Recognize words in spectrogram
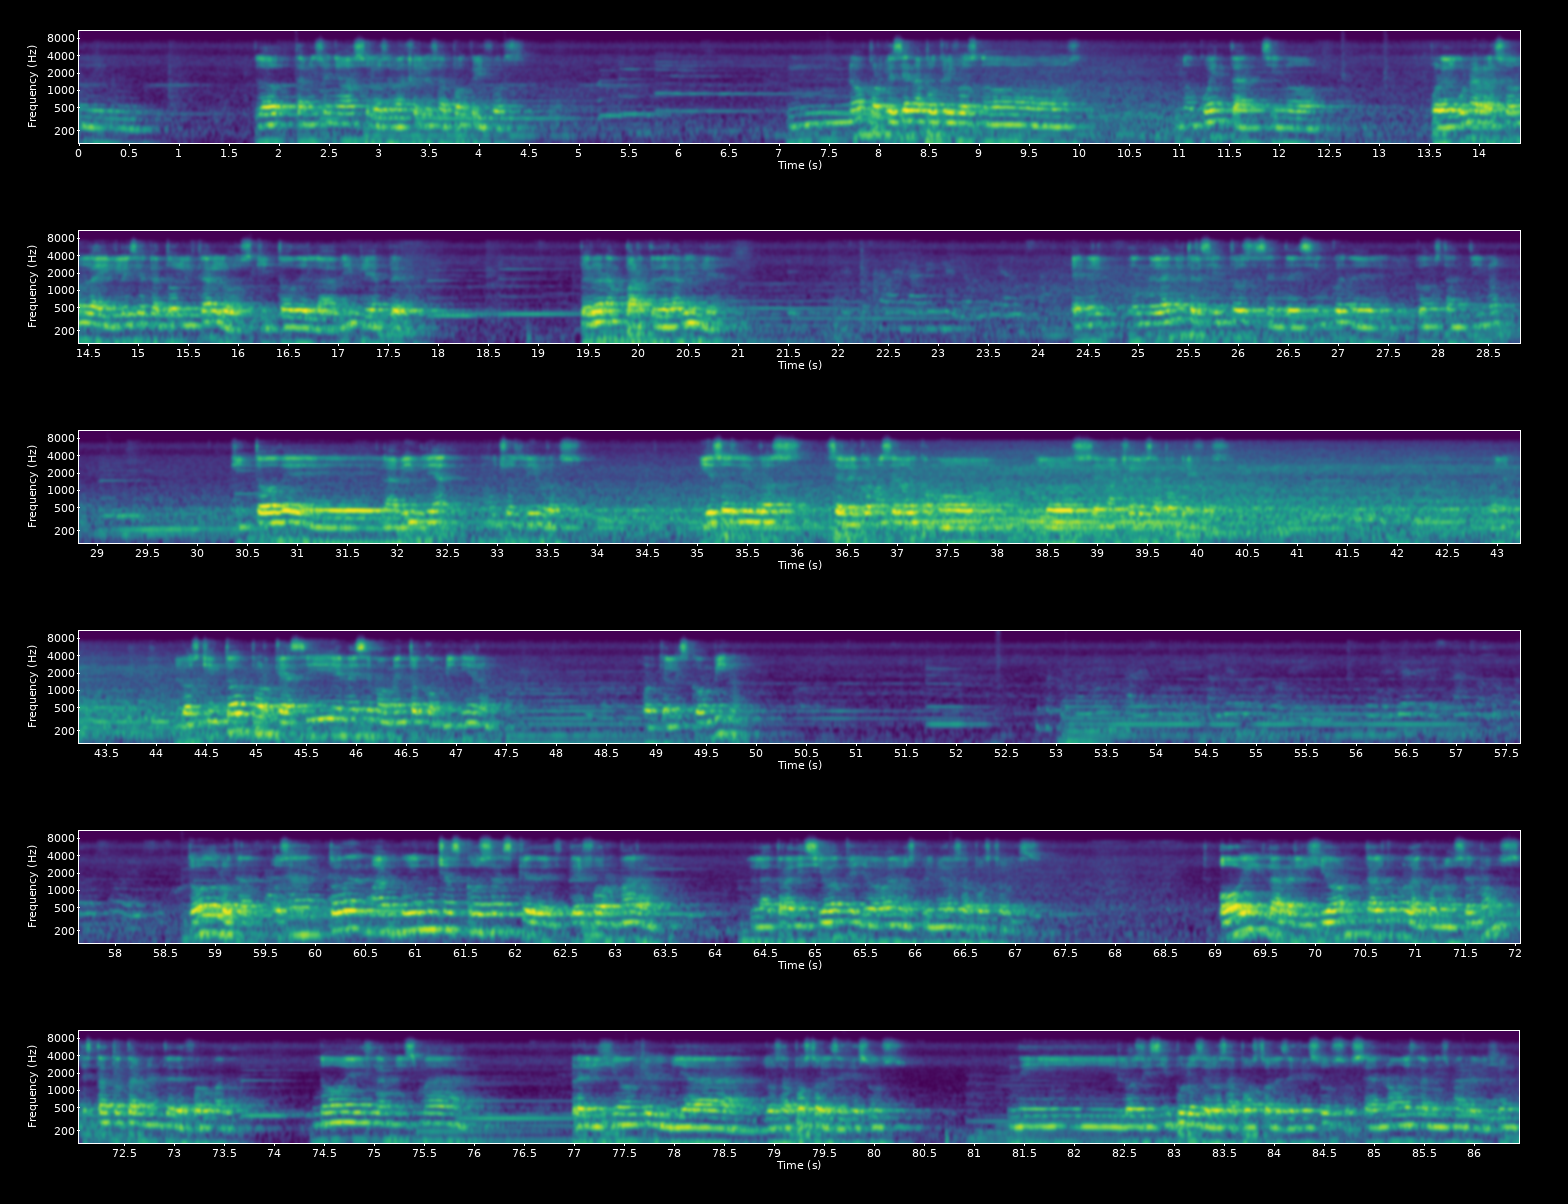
también son llamados los evangelios apócrifos. No porque sean apócrifos no, no cuentan, sino por alguna razón la Iglesia Católica los quitó de la Biblia, pero pero eran parte de la Biblia. En el, en el año 365 en el Constantino quitó de la Biblia muchos libros y esos libros se le conoce hoy como los evangelios apócrifos. Los quitó porque así en ese momento convinieron, porque les convino. Todo lo que, o sea, todas, hay muchas cosas que deformaron la tradición que llevaban los primeros apóstoles. Hoy la religión, tal como la conocemos, está totalmente deformada no es la misma religión que vivía los apóstoles de Jesús, ni los discípulos de los apóstoles de Jesús, o sea, no es la misma religión,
